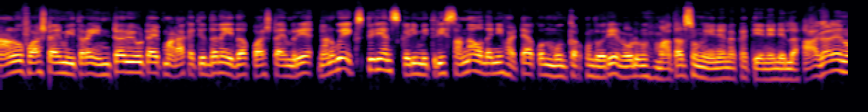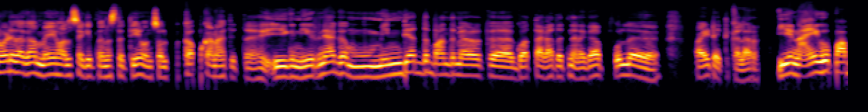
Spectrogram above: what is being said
ನಾನು ಫಸ್ಟ್ ಟೈಮ್ ಈ ತರ ಇಂಟರ್ವ್ಯೂ ಟೈಪ್ ಮಾಡಾಕತ್ತಿದ್ದಾನೆ, ಇದ ಫಸ್ಟ್ ಟೈಮ್ ರೀ. ನನಗೂ ಎಕ್ಸ್ಪೀರಿಯನ್ಸ್ ಕಡಿಮೆ ಇತ್ರಿ ಸಣ್ಣ ಹೋದ ನೀವು ಹೊಟ್ಟೆ ಹಾಕೊಂಡ್ ಮುಂದ್ ಕರ್ಕೊಂಡ್ ಹೋರಿ ನೋಡು, ಮಾತಾಡ್ಸೋನು ಏನೇನ್ ಆಕತಿ ಏನೇನಿಲ್ಲ ಆಗಲೇ ನೋಡಿದಾಗ ಮೈ ಹೊಲ್ಸಾಗಿತ್ತು ಅನಸ್ತತಿ. ಒಂದ್ ಸ್ವಲ್ಪ ಕಪ್ ಕಾಣತಿತ್ತ ಈಗ ನೀರ್ನ್ಯಾಗ ಮಿಂದೆದ್ದು ಬಂದ ಮ್ಯಾಗ ಗೊತ್ತಾಗತ್ತೈತಿ ನನಗ. ಫುಲ್ ವೈಟ್ ಐತಿ ಕಲರ್ ಈ ನಾಯಿಗೂ ಪಾಪ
